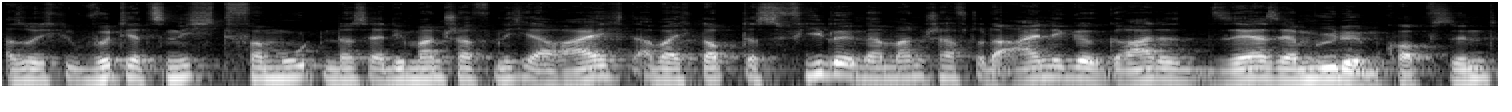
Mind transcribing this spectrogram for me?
Also ich würde jetzt nicht vermuten, dass er die Mannschaft nicht erreicht, aber ich glaube, dass viele in der Mannschaft oder einige gerade sehr, sehr müde im Kopf sind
